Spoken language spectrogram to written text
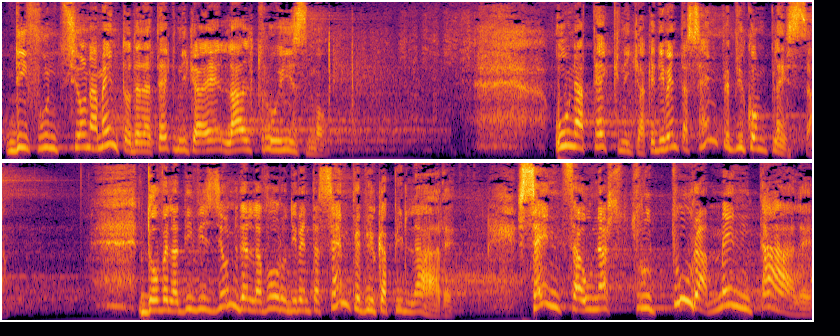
di funzionamento della tecnica è l'altruismo. Una tecnica che diventa sempre più complessa, dove la divisione del lavoro diventa sempre più capillare, senza una struttura mentale,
